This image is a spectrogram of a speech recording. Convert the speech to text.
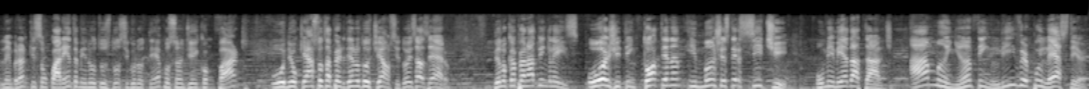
lembrando que são 40 minutos do segundo tempo, o St. Jacob Park. O Newcastle tá perdendo do Chelsea, 2 a 0 Pelo campeonato inglês, hoje tem Tottenham e Manchester City, 1 e meia da tarde. Amanhã tem Liverpool e Leicester.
